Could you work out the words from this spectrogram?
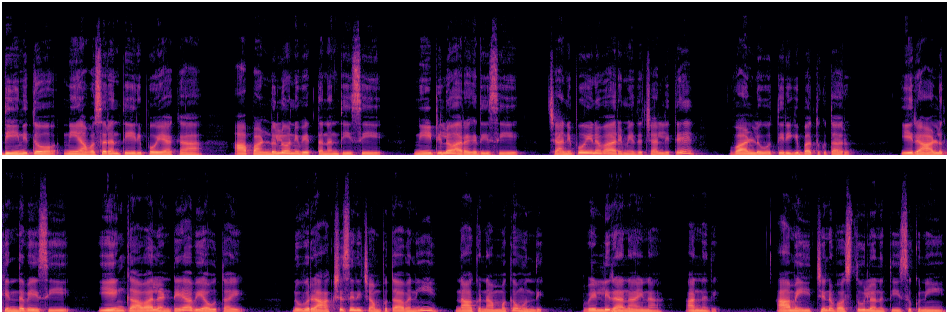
దీనితో నీ అవసరం తీరిపోయాక ఆ పండులోని విత్తనం తీసి నీటిలో అరగదీసి చనిపోయిన వారి మీద చల్లితే వాళ్ళు తిరిగి బతుకుతారు. ఈ రాళ్ళు కింద వేసి ఏం కావాలంటే అవి అవుతాయి. నువ్వు రాక్షసిని చంపుతావని నాకు నమ్మకం ఉంది. వెళ్ళిరా నాయన అన్నది. ఆమె ఇచ్చిన వస్తువులను తీసుకుని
